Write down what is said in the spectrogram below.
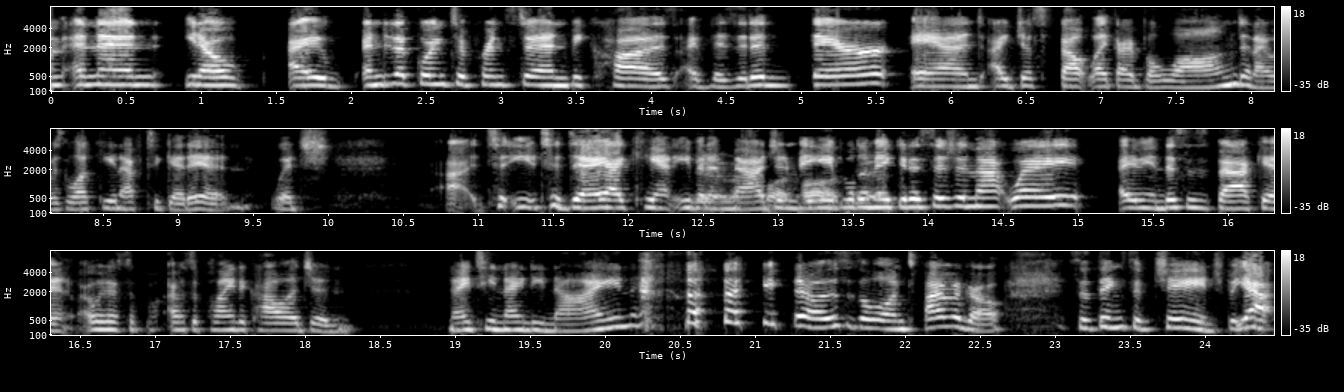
Um, and then you know I ended up going to Princeton because I visited there and I just felt like I belonged and I was lucky enough to get in, which uh, to, today I can't even Yeah, imagine being hard, able to make a decision that way. I mean, this is back in I was I was applying to college in 1999. you know, this is a long time ago. So things have changed. But yeah,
